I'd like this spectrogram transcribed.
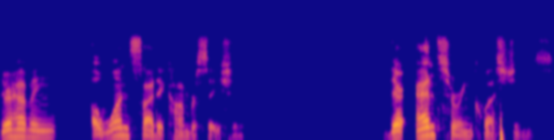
they're having a one sided conversation. They're answering questions.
